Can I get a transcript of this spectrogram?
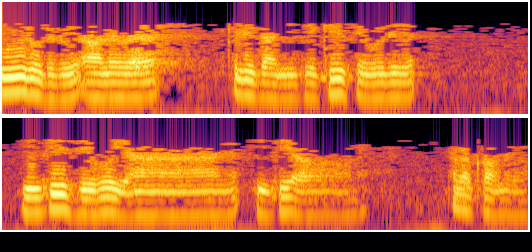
ဒီလိုတွေအားလည်းပဲကိလေသာကြီးကြီးကင်းစင်ဝလေးရဲ့ရည်ကြည်စေဖို့ရာတဲ့ရည်ကြည်အောင်တဲ့အဲ့တော့ကောင်းတယ်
